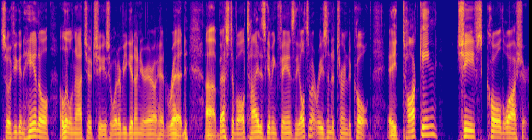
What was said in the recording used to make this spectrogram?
So if you can handle a little nacho cheese or whatever you get on your Arrowhead Red, uh, best of all, Tide is giving fans the ultimate reason to turn to cold. A talking Chiefs cold washer.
